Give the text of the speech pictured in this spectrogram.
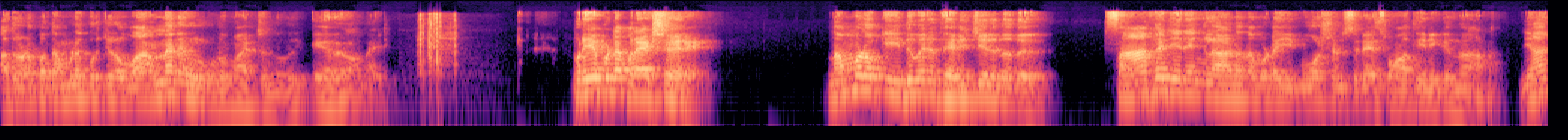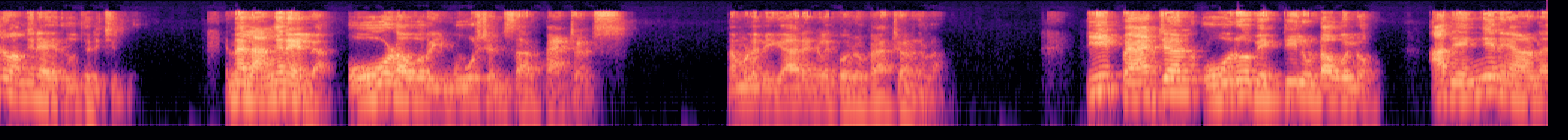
അതോടൊപ്പം നമ്മളെ കുറിച്ചുള്ള വർണനകൾ കൂടെ മാറ്റുന്നത് ഏറെ നന്നായിരിക്കും. പ്രിയപ്പെട്ട പ്രേക്ഷകരെ നമ്മളൊക്കെ ഇതുവരെ ധരിച്ചിരുന്നത് സാഹചര്യങ്ങളാണ് നമ്മുടെ ഇമോഷൻസിനെ സ്വാധീനിക്കുന്നതാണ്. ഞാനും അങ്ങനെയായിരുന്നു ധരിച്ചിരുന്നത്. എന്നാൽ അങ്ങനെയല്ല. All our emotions are patterns നമ്മുടെ വികാരങ്ങളൊക്കെ ഓരോ പാറ്റേണുകളാണ് ഈ പാറ്റേൺ ഓരോ വ്യക്തിയിലും ഉണ്ടാവുമല്ലോ. അതെങ്ങനെയാണ്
